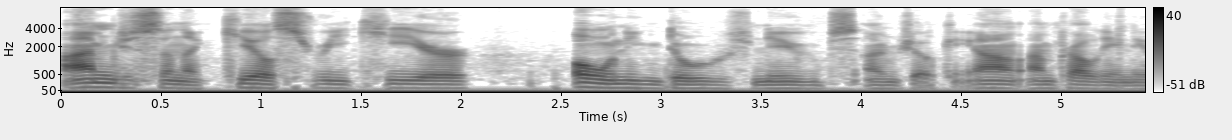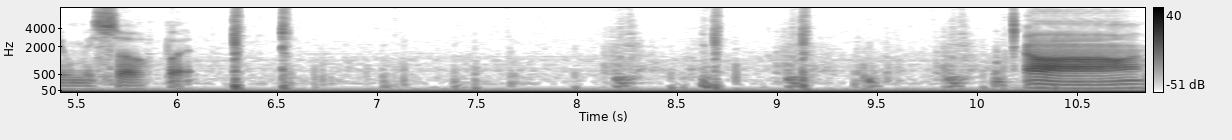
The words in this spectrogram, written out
I'm just on a kill streak here. Owning those noobs. I'm joking. I'm, I'm probably a noob myself, but... Ah.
